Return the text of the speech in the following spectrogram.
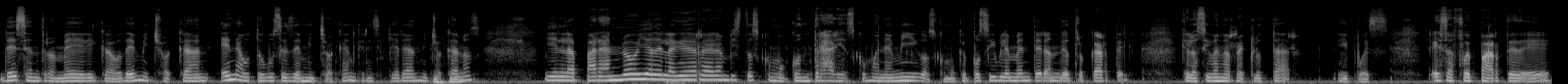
de Centroamérica o de Michoacán, en autobuses de Michoacán, que ni siquiera eran michoacanos, y en la paranoia de la guerra eran vistos como contrarios, como enemigos, como que posiblemente eran de otro cártel, que los iban a reclutar. Y pues esa fue parte de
